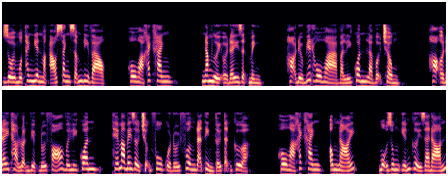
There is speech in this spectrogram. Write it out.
rồi một thanh niên mặc áo xanh sẫm đi vào. Hô hòa khách khanh. Năm người ở đây giật mình. Họ đều biết Hô Hòa và Lý Quân là vợ chồng. Họ ở đây thảo luận việc đối phó với Lý Quân, thế mà bây giờ trượng phu của đối phương đã tìm tới tận cửa. Hô Hòa khách khanh, ông nói, Mộ Dung Yến cười ra đón.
